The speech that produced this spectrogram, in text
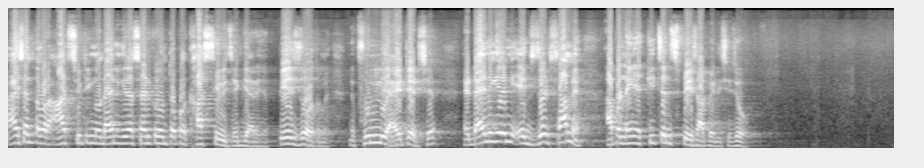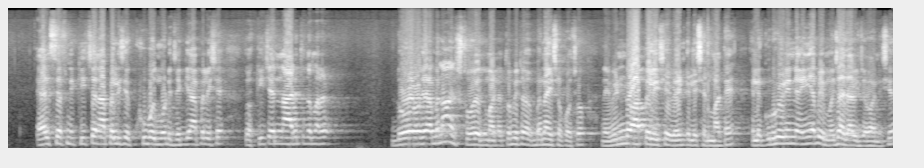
આ છે ને તમારે આઠ સીટિંગનો ડાઇનિંગ એરિયા સાઈડ કરો તો પણ ખાસ એવી જગ્યા રહે છે. પેજ જો તમે. ને ફૂલ્લી હાઇટેડ છે. એ ડાઇનિંગ એરિયાની એક્ઝેક્ટ સામે આપણને અહીંયા કિચન સ્પેસ આપેલી છે, જો. એલ શેફની કિચન આપેલી છે, ખૂબ જ મોટી જગ્યા આપેલી છે. તો કિચનના આ રીતે તમારે ડોર વગેરે બનાવે સ્ટોરેજ માટે, તો બી તમે બનાવી શકો છો. અને વિન્ડો આપેલી છે વેન્ટિલેશન માટે. એટલે ગૃહિણીને અહીંયા બી મજા જ આવી જવાની છે.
